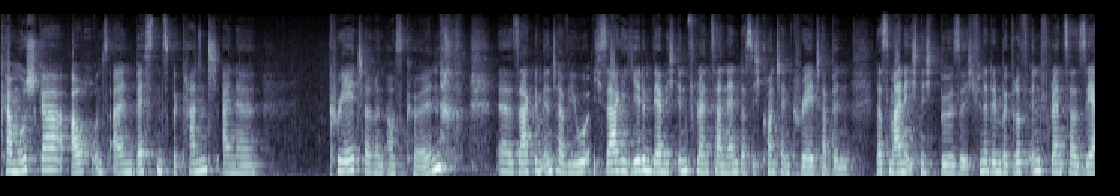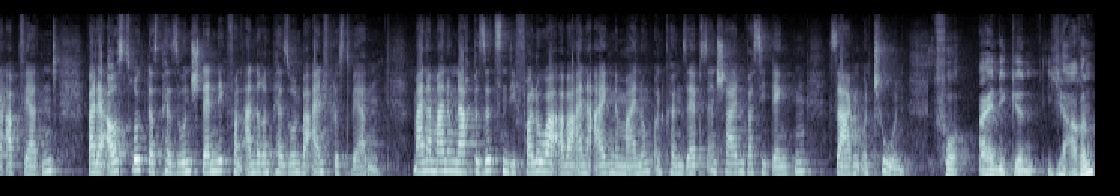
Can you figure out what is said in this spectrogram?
Kamuschka, auch uns allen bestens bekannt, eine Creatorin aus Köln, äh, sagt im Interview, ich sage jedem, der mich Influencer nennt, dass ich Content Creator bin. Das meine ich nicht böse. Ich finde den Begriff Influencer sehr abwertend, weil er ausdrückt, dass Personen ständig von anderen Personen beeinflusst werden. Meiner Meinung nach besitzen die Follower aber eine eigene Meinung und können selbst entscheiden, was sie denken, sagen und tun. Vor einigen Jahren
